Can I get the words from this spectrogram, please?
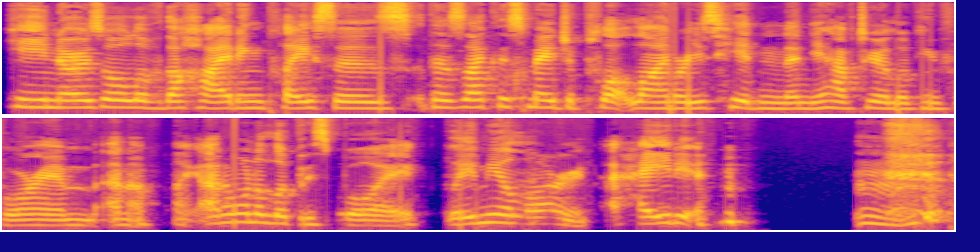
He knows all of the hiding places. There's like this major plot line where he's hidden and you have to go looking for him. And I'm like, I don't want to look at this boy. Leave me alone. I hate him. Mm.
